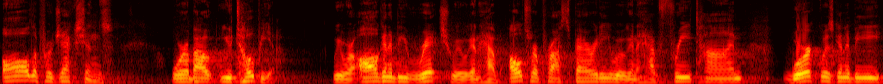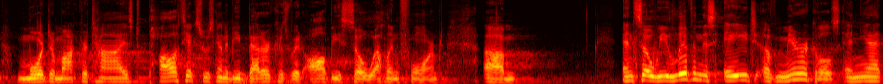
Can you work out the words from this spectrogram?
all the projections were about utopia. We were all going to be rich. We were going to have ultra prosperity. We were going to have free time. Work was going to be more democratized. Politics was going to be better because we'd all be so well informed. Um, and so we live in this age of miracles, and yet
